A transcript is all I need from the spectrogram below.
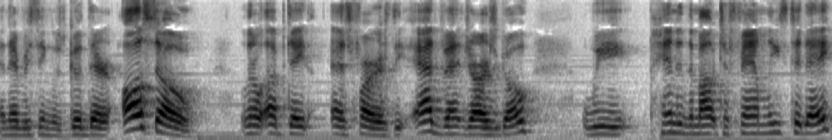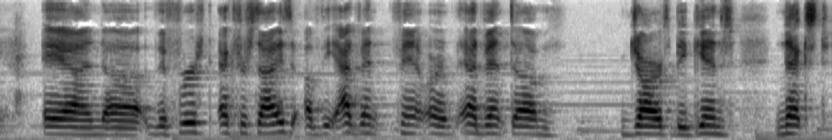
and everything was good there. Also, a little update as far as the Advent jars go. We handed them out to families today and uh, the first exercise of the Advent fan, or Advent um, jars begins next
